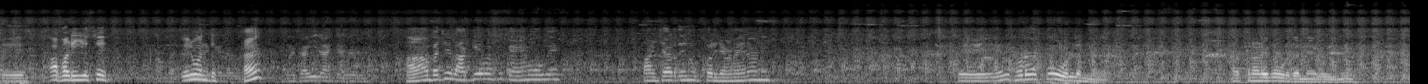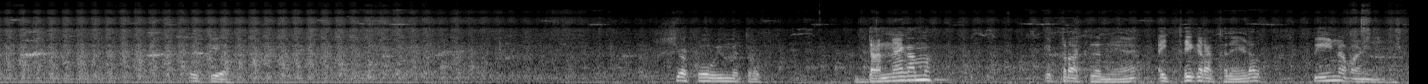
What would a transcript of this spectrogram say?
ਤੇ ਆ ਫੜੀ ਜਿੱਥੇ। ਇਹਨੂੰ ਅੰਦਰ ਹੈ? ਬਚਾਈ ਲੱਗ ਗਿਆ ਹਾਂ ਬੱਚੇ ਲੱਗੇ ਬਸ ਕਾਇਮ ਹੋ ਗਏ। ਪੰਜ ਚਾਰ ਦਿਨ ਉੱਪਰ ਜਾਣਾ ਇਹਨਾਂ ਨੇ। ਤੇ ਇਹਨੂੰ ਥੋੜਾ ਜਿਹਾ ਘੋਲ ਲੈਣੇ ਹੱਥ ਨਾਲੇ ਘੋੜ ਦਿੰਨੇ ਕੋਈ ਨਹੀਂ। ਓਕੇ ਆ। ਚੱਕੋ ਵੀ ਮਿੱਤਰੋ। ਡਨ ਹੈ ਕੰਮ। ਇੱਟ ਰੱਖ ਦਿੰਨੇ ਆ। ਇੱਥੇ ਕਿ ਰੱਖਦੇ ਜਿਹੜਾ ਪੀਣ ਨਾ ਪਾਣੀ। ਹੈ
